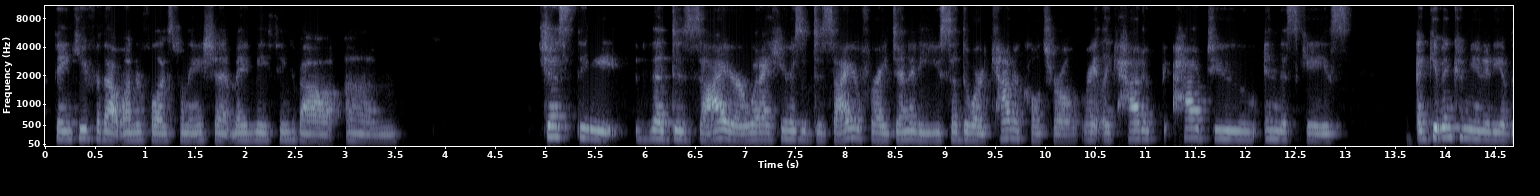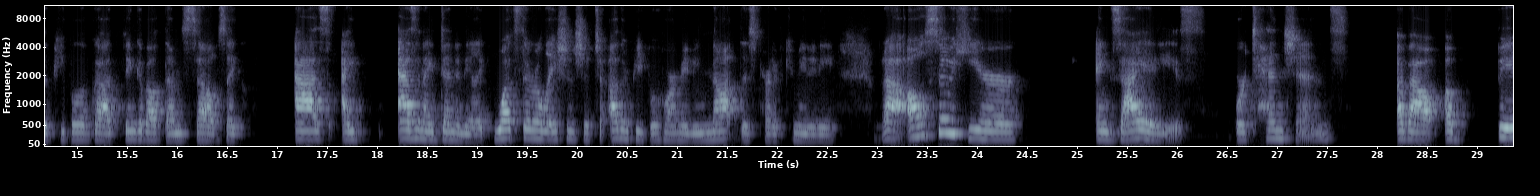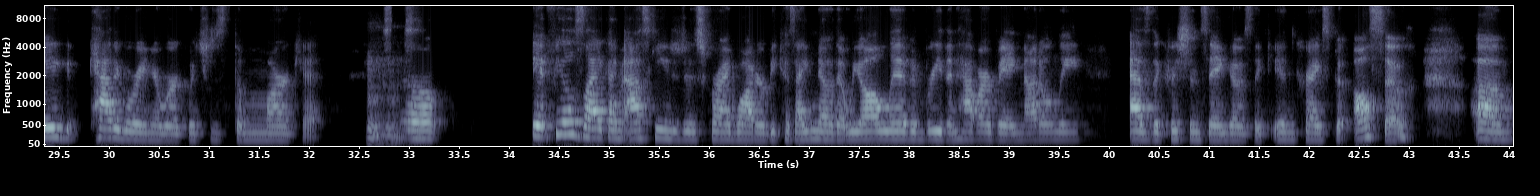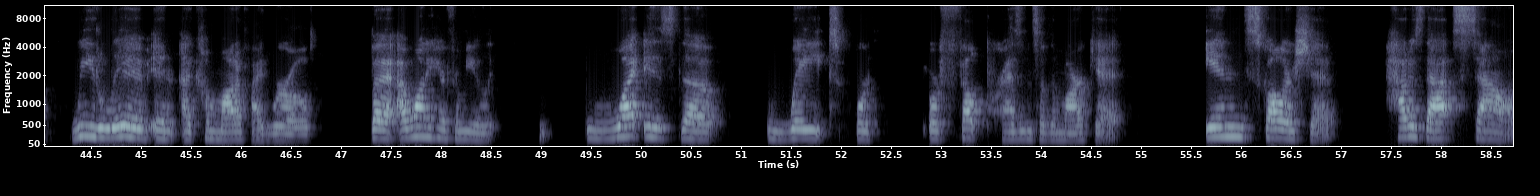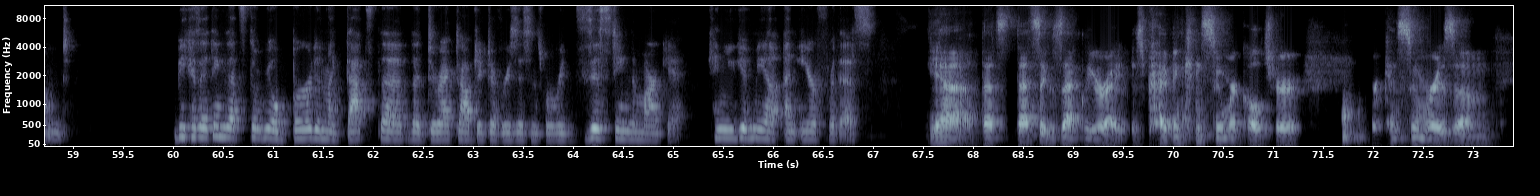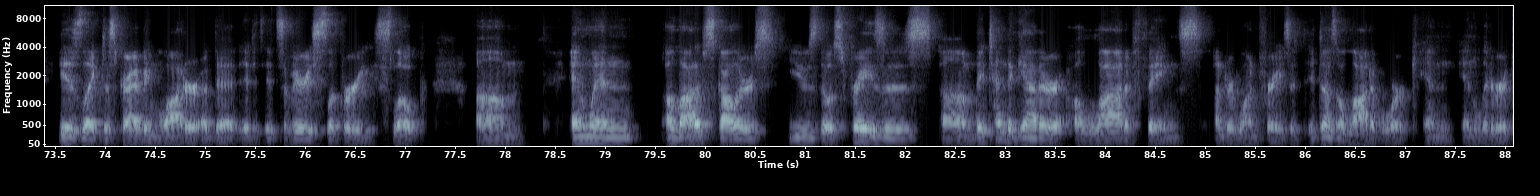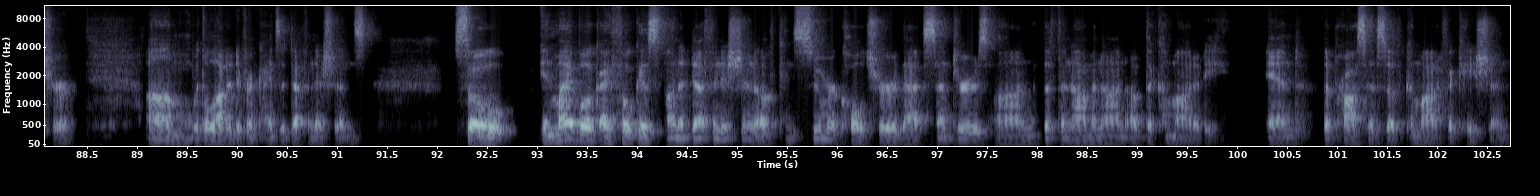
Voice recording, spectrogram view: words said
Thank you for that wonderful explanation. It made me think about um, just the the desire. What I hear is a desire for identity. You said the word countercultural, right? Like how to how to in this case, a given community of the people of God think about themselves like as I as an identity like what's their relationship to other people who are maybe not this part of community? But i also hear anxieties or tensions about a big category in your work which is the market. Mm-hmm. so it feels like i'm asking you to describe water because i know that we all live and breathe and have our being not only as the christian saying goes like in christ but also um, we live in a commodified world but I want to hear from you. What is the weight or or felt presence of the market in scholarship? How does that sound? Because I think that's the real burden. Like that's the the direct object of resistance. We're resisting the market. Can you give me a, an ear for this? Yeah, that's that's exactly right. Describing consumer culture or consumerism is like describing water a bit. It, it's a very slippery slope. Um, and when a lot of scholars use those phrases, um, they tend to gather a lot of things under one phrase. It, it does a lot of work in, in literature um, with a lot of different kinds of definitions. So in my book, I focus on a definition of consumer culture that centers on the phenomenon of the commodity and the process of commodification.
